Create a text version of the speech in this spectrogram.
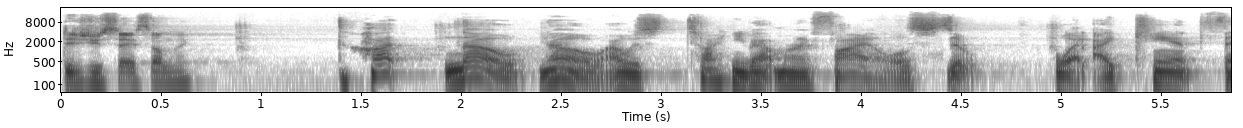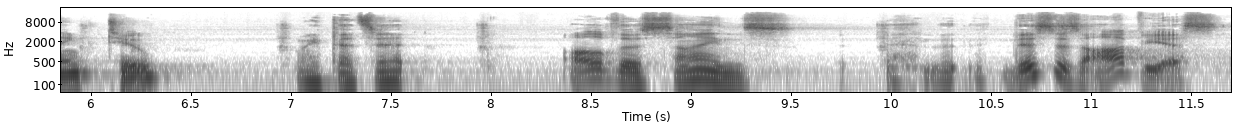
Did you say something? What? No, no. I was talking about my files. What, I can't think too? Wait, that's it? All of those signs. This is obvious.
